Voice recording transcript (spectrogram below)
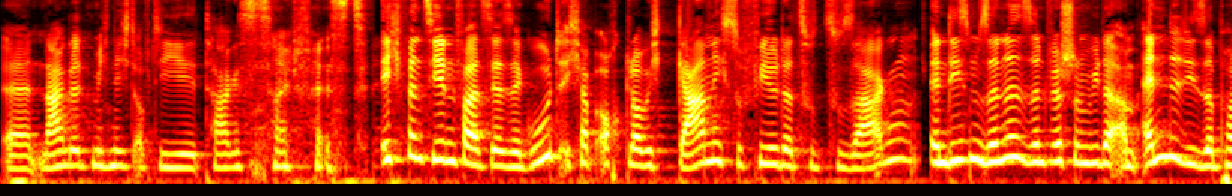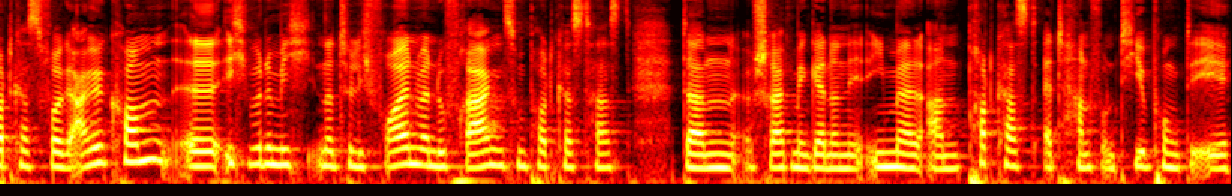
Äh, nagelt mich nicht auf die Tageszeit fest. Ich finde es jedenfalls sehr, sehr gut. Ich habe auch, glaube ich, gar nicht so viel dazu zu sagen. In diesem Sinne sind wir schon wieder am Ende dieser Podcast-Folge angekommen. Äh, ich würde mich natürlich freuen, wenn du Fragen zum Podcast hast. Dann schreib mir gerne eine E-Mail an podcast.hanfundtier.de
